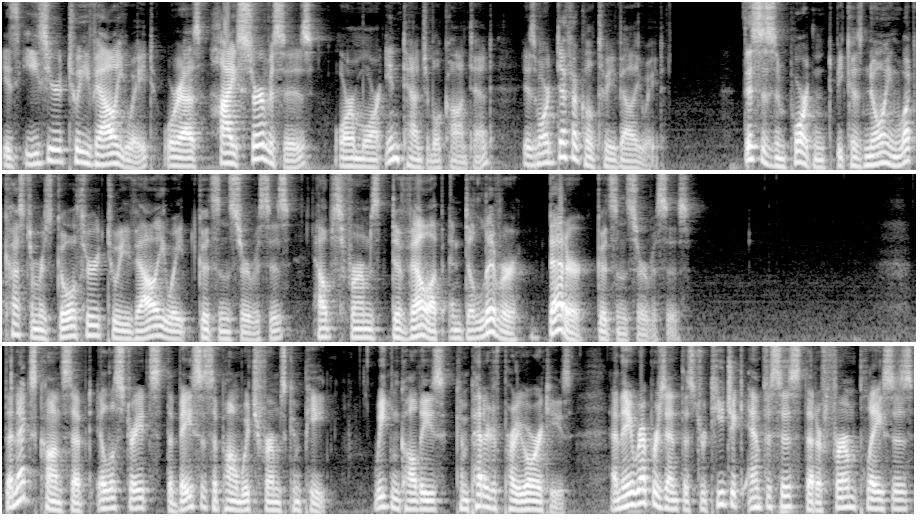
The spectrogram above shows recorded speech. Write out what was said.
is easier to evaluate, whereas high services, or more intangible content, is more difficult to evaluate. This is important because knowing what customers go through to evaluate goods and services helps firms develop and deliver better goods and services. The next concept illustrates the basis upon which firms compete. We can call these competitive priorities, and they represent the strategic emphasis that a firm places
